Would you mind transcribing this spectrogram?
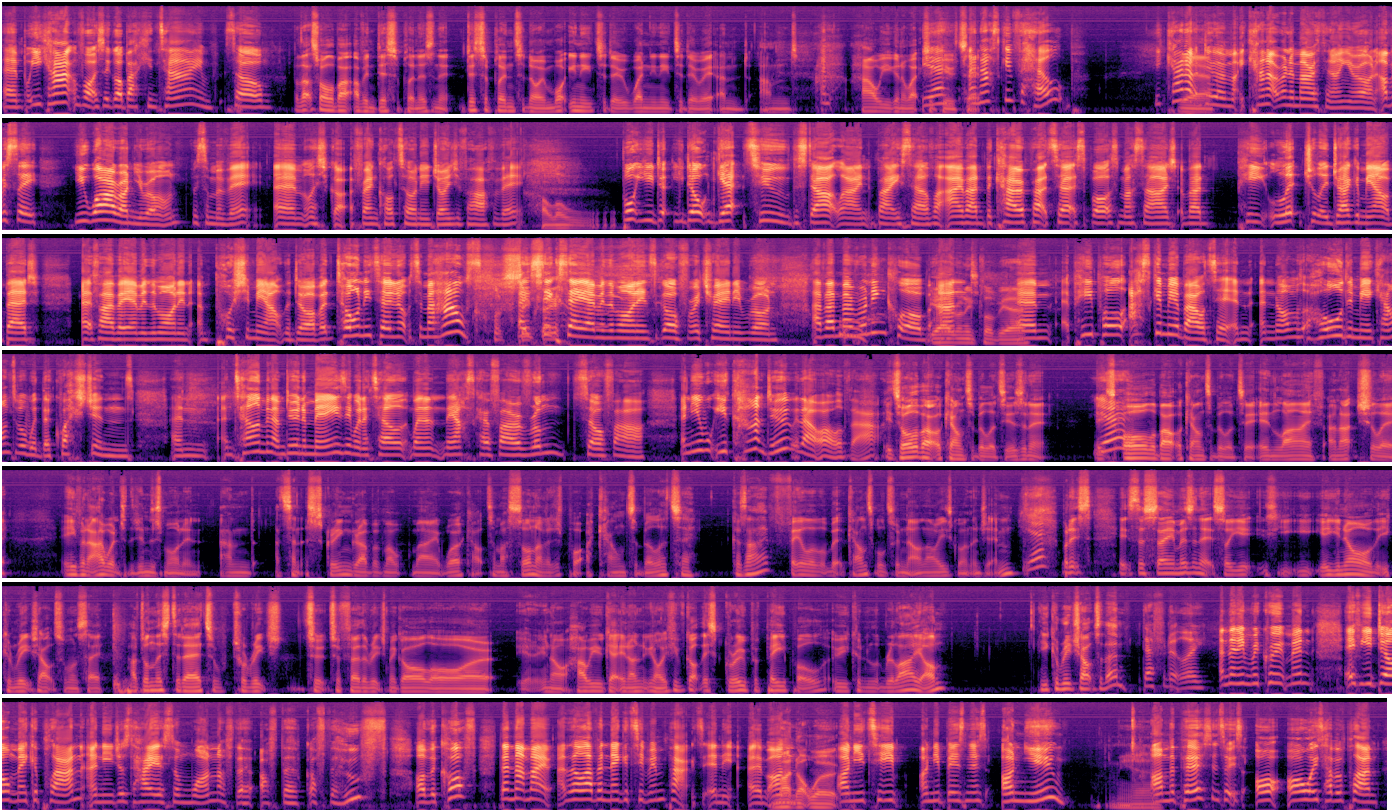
Um, but you can't unfortunately go back in time. So But that's all about having discipline, isn't it? Discipline to knowing what you need to do, when you need to do it, and and, how you're going to yeah it. and asking for help you cannot Yeah. do a you cannot run a marathon on your own obviously you are on your own for some of it um, unless you've got a friend called tony who joins you for half of it Hello. But you do, you don't get to the start line by yourself. Like I've had the chiropractor, sports massage. I've had Pete literally dragging me out of bed at 5 a.m. in the morning and pushing me out the door. I've had Tony turning up to my house at 6 6 a.m. in the morning to go for a training run. I've had my running club Yeah, and running club, yeah. um, people asking me about it and, and almost holding me accountable with their questions and, and telling me that I'm doing amazing when I tell when they ask how far I've run so far. And you you can't do it without all of that. It's all about accountability, isn't it? It's Yeah. all about accountability in life. And actually, even I went to the gym this morning and I sent a screen grab of my, my workout to my son and I just put accountability because I feel a little bit accountable to him now. Now he's going to the gym. Yeah. But it's it's the same, isn't it? So you you, you know that you can reach out to someone and say, "I've done this today to to reach to to further reach my goal," or you you know, how are you getting on? You know, if you've got this group of people who you can rely on, you can reach out to them. Definitely. And then in recruitment, if you don't make a plan and you just hire someone off the off the off the hoof or the cuff, then that might they'll have a negative impact in it, um, on Might not work. on your team, on your business, on you, Yeah. on the person. So it's al- always have a plan.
